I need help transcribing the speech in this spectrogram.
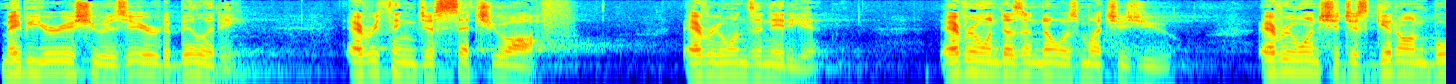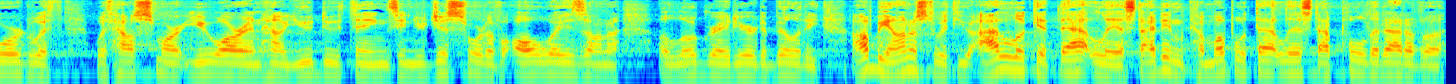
Maybe your issue is irritability. Everything just sets you off. Everyone's an idiot. Everyone doesn't know as much as you. everyone should just get on board with, with how smart you are and how you do things, and you're just sort of always on a, a low grade irritability. I'll be honest with you, I look at that list. I didn't come up with that list, I pulled it out of a,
